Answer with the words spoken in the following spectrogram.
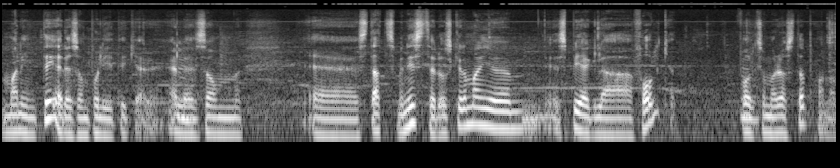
man inte är det som politiker eller Mm. som eh, statsminister. Då skulle man ju mm, spegla folket, folk Mm. som har röstat på honom.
